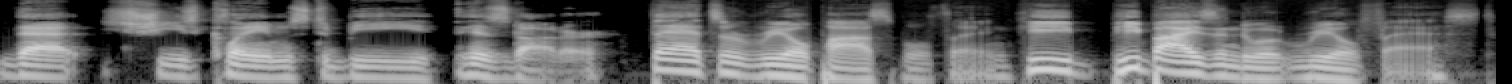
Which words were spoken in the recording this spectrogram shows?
that she claims to be his daughter. That's a real possible thing. He he buys into it real fast.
